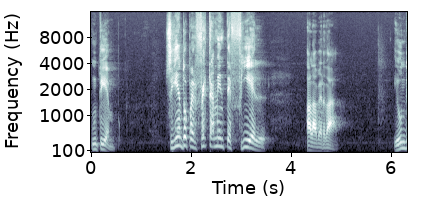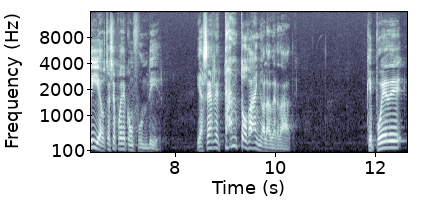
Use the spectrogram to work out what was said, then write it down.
un, tiempo, siendo perfectamente fiel a la verdad. Y un día usted se puede confundir y hacerle tanto daño a la verdad que puede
